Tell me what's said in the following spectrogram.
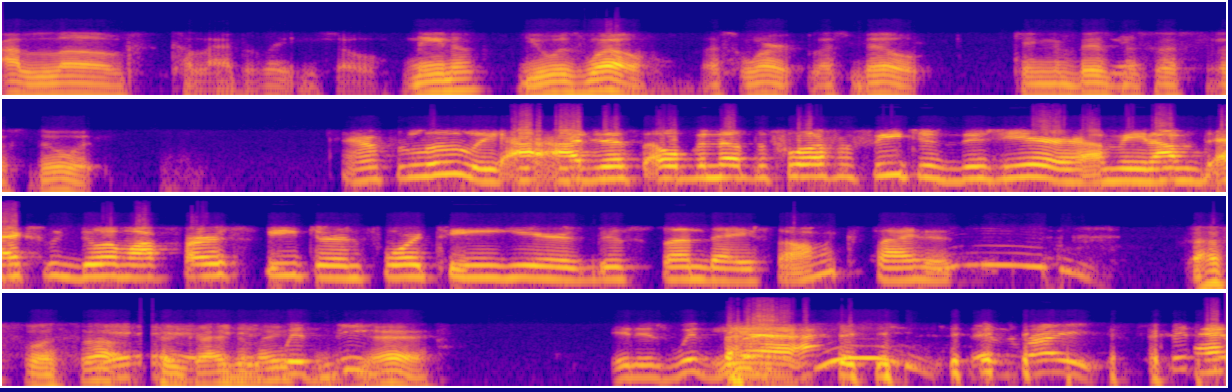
I love collaborating. So Nina, you as well. Let's work. Let's build. Kingdom business. Let's let's do it. Absolutely. I, I just opened up the floor for features this year. I mean, I'm actually doing my first feature in 14 years this Sunday, so I'm excited. That's what's up. Yeah, it is Congratulations. with me. Yeah. It is with Yeah. That's right. I,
